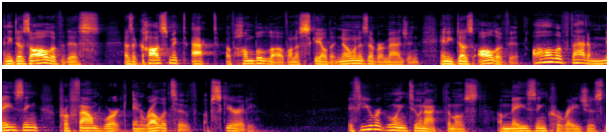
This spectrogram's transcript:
And he does all of this as a cosmic act of humble love on a scale that no one has ever imagined. And he does all of it, all of that amazing, profound work in relative obscurity. If you were going to enact the most amazing, courageous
